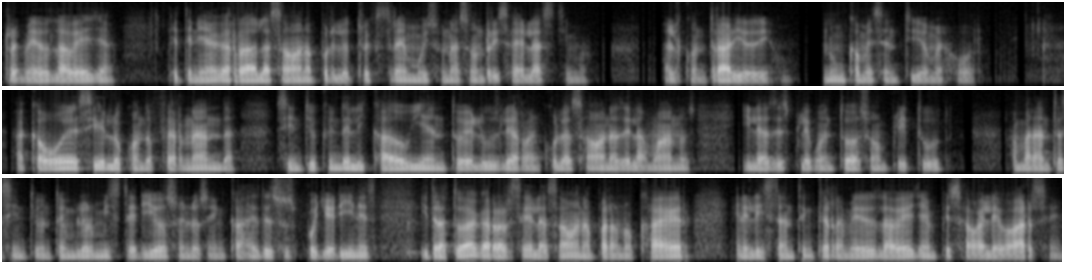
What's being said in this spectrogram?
Remedios la Bella, que tenía agarrada la sábana por el otro extremo, hizo una sonrisa de lástima. Al contrario, dijo, nunca me he sentido mejor. Acabó de decirlo cuando Fernanda sintió que un delicado viento de luz le arrancó las sábanas de las manos y las desplegó en toda su amplitud. Amaranta sintió un temblor misterioso en los encajes de sus pollerines y trató de agarrarse de la sábana para no caer en el instante en que Remedios la Bella empezaba a elevarse.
